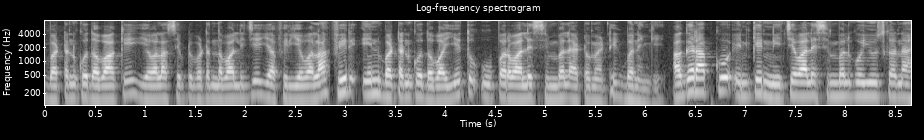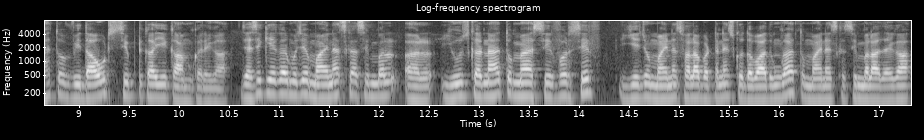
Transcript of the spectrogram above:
बटन को दबा के ये वाला शिफ्ट बटन दबा लीजिए या फिर ये वाला, फिर इन बटन को दबाइए तो ऊपर वाले सिंबल ऑटोमेटिक बनेंगे। अगर आपको इनके नीचे वाले सिंबल को यूज़ करना है तो विदाउट शिफ्ट का ये काम करेगा। जैसे कि अगर मुझे माइनस का सिंबल यूज़ करना है तो मैं सिर्फ़ और सिर्फ़ ये जो माइनस वाला बटन है, इसको दबा दूँगा तो माइनस का सिंबल आ जाएगा।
